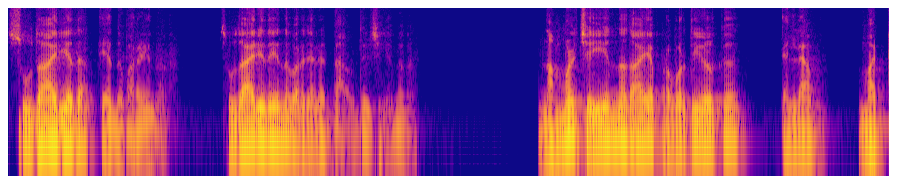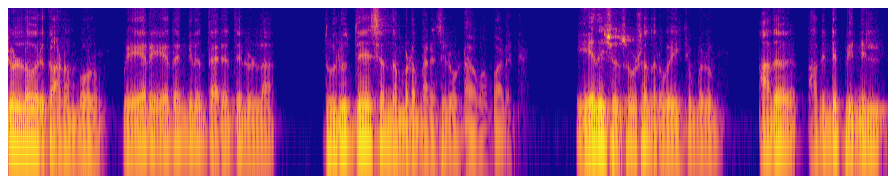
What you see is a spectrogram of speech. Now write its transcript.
സുതാര്യത എന്ന് പറയുന്നത്. സുതാര്യത എന്ന് പറഞ്ഞാൽ എന്താ ഉദ്ദേശിക്കുന്നത്? നമ്മൾ ചെയ്യുന്നതായ പ്രവൃത്തികൾക്ക് എല്ലാം മറ്റുള്ളവർ കാണുമ്പോൾ വേറെ ഏതെങ്കിലും തരത്തിലുള്ള ദുരുദ്ദേശം നമ്മുടെ മനസ്സിലുണ്ടാകാൻ പാടില്ല. ഏത് ശുശ്രൂഷ നിർവഹിക്കുമ്പോഴും അത് അതിന്റെ പിന്നിൽ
